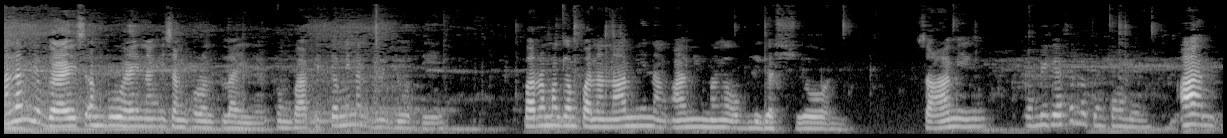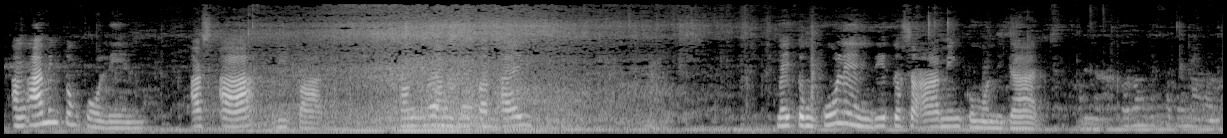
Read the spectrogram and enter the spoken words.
Alam nyo guys, ang buhay ng isang frontliner, kung bakit kami nag-duty, para magampanan namin ang aming mga obligasyon sa aming Obligasyon na tungkulin. ang, ang aming tungkulin as a lipat. Ang isang lipat ay may tungkulin dito sa aming komunidad. Ayan. Parang gusto ko na ano.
